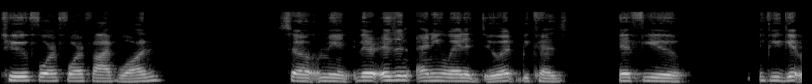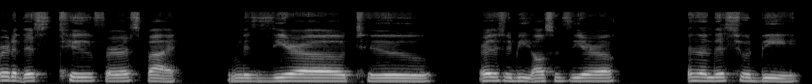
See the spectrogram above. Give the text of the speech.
two, four, four, five, one. So, I mean, there isn't any way to do it because if you if you get rid of this two first by this zero, two, or this would be also zero, and then this would be,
